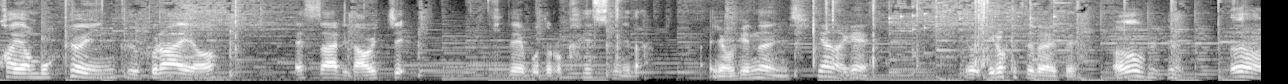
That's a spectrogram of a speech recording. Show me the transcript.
과연 목표인 그 브라이어 SR이 나올지 기대해 보도록 하겠습니다. 여기는 희한하게 요- 이렇게 뜯어야 돼. 어우, 불편. 으아,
